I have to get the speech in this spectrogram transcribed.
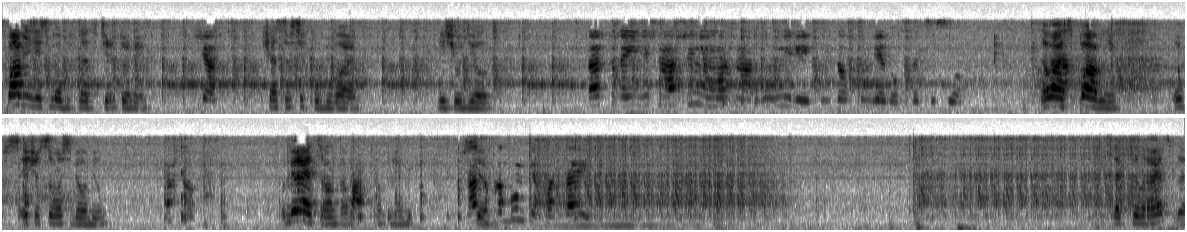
Спавни здесь мобов на этой территории. Сейчас. Сейчас их всех побиваем. Нечего делать. Даже когда едешь на машине, можно умереть из-за того, что бегал по силам. Давай, спавни. Упс, я что само себя убил. Ну что, Убирай сран там, трамплин. надо Все. только бункер поставить. Так тебе нравится, да?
